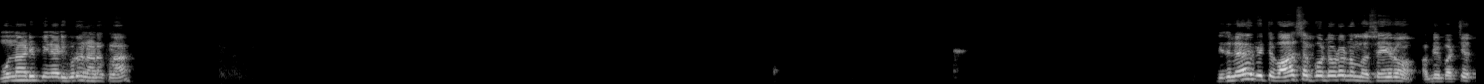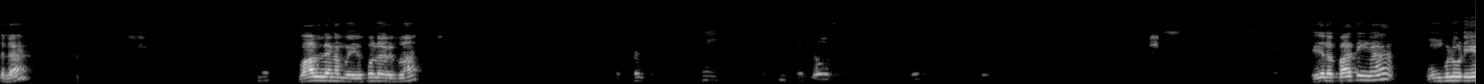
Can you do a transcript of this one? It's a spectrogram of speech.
முன்னாடி பின்னாடி கூட நடக்கலாம். இதுல வித் வால் சப்போர்ட்டோட நம்ம செய்யறோம் அப்படி பட்சத்துல வால்ல நம்ம இது போல இருக்கலாம். இதுல பாத்தீங்கன்னா உங்களுடைய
